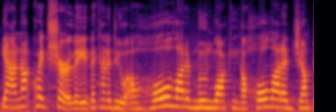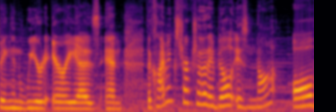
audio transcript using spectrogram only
yeah, I'm not quite sure. They they kind of do a whole lot of moonwalking, a whole lot of jumping in weird areas, and the climbing structure that I built is not all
